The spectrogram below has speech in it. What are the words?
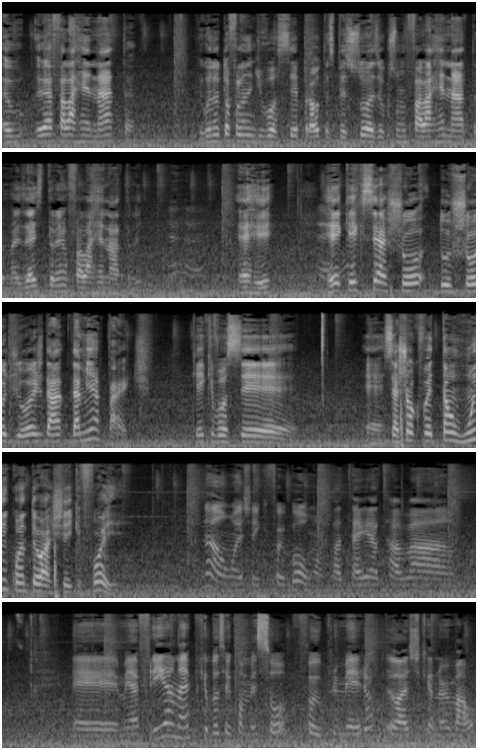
eu, eu ia falar Renata. E quando eu tô falando de você para outras pessoas, eu costumo falar Renata, mas é estranho falar Renata, né? Uhum. É Rê. É. Rê, o que, que você achou do show de hoje, da, da minha parte? O que, que você. É, você achou que foi tão ruim quanto eu achei que foi? Não, achei que foi bom. A plateia tava é, meia fria, né? Porque você começou, foi o primeiro, eu acho que é normal.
